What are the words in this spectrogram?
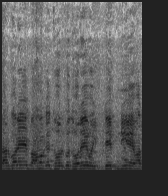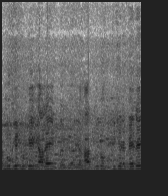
তারপরে আমাকে ধরকে ধরে ওই টেপ নিয়ে এবার মুখে টুকে গালে হাত দুটো পিছনে বেঁধে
